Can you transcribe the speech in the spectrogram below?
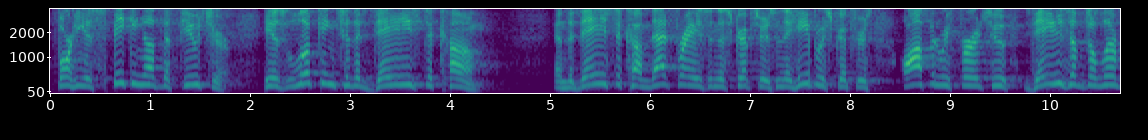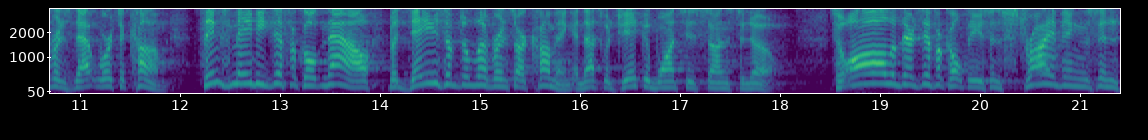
For he is speaking of the future, he is looking to the days to come. And the days to come, that phrase in the scriptures, in the Hebrew scriptures, often referred to days of deliverance that were to come. Things may be difficult now, but days of deliverance are coming. And that's what Jacob wants his sons to know. So, all of their difficulties and strivings and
